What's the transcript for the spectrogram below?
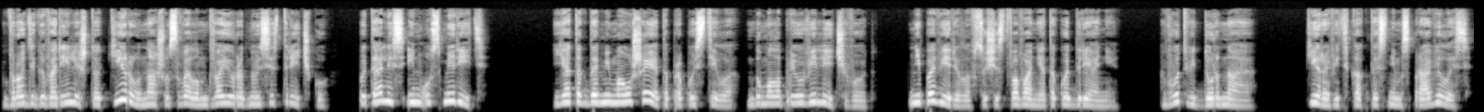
Вроде говорили, что Киру, нашу с Велом двоюродную сестричку, пытались им усмирить. Я тогда мимо ушей это пропустила, думала, преувеличивают. Не поверила в существование такой дряни. Вот ведь дурная. Кира ведь как-то с ним справилась.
